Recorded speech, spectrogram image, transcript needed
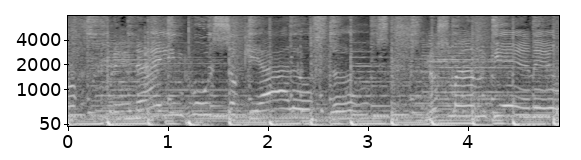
Frena el impulso que a los dos nos mantiene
